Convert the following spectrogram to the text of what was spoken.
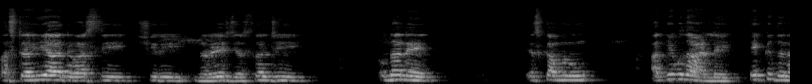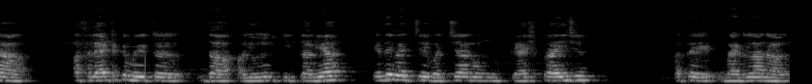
ਆਸਟ੍ਰੇਲੀਆ ਨਿਵਾਸੀ ਸ਼੍ਰੀ ਨਰੇਸ਼ ਜਸਲ ਜੀ, ਉਹਨਾਂ ਨੇ ਇਸ ਕੰਮ ਨੂੰ ਅੱਗੇ ਵਧਾਉਣ ਲਈ ਇੱਕ ਦਿਨਾ ਐਥਲੈਟਿਕ ਮੀਟ ਦਾ ਆਯੋਜਨ ਕੀਤਾ ਗਿਆ। ਇਹਦੇ ਵਿੱਚ ਬੱਚਿਆਂ ਨੂੰ ਕੈਸ਼ ਪ੍ਰਾਈਜ਼ ਅਤੇ ਮੈਡਲਾਂ ਨਾਲ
